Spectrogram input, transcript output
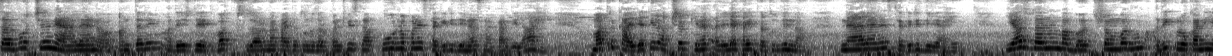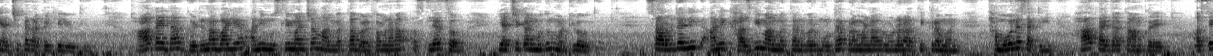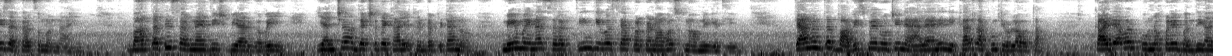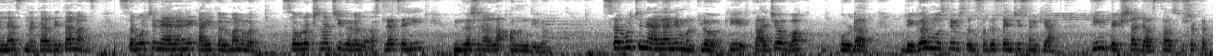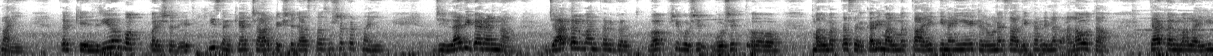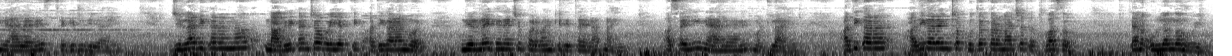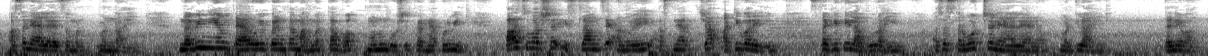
सर्वोच्च न्यायालयानं अंतरिम आदेश देत वक्फ सुधारणा कायदा दोन हजार पंचवीसला पूर्णपणे स्थगिती देण्यास नकार दिला आहे. मात्र कायद्यातील आक्षेप घेण्यात आलेल्या काही तरतुदींना न्यायालयाने स्थगिती दिली आहे. या सुधारणांबाबत शंभरहून अधिक लोकांनी याचिका दाखल केली होती. हा कायदा घटनाबाह्य आणि मुस्लिमांच्या मालमत्ता बळकावणारा असल्याचं याचिकांमधून म्हटलं होतं. सार्वजनिक आणि खाजगी मालमत्तांवर मोठ्या प्रमाणावर होणारं अतिक्रमण थांबवण्यासाठी हा कायदा काम करेल असंही सरकारचं म्हणणं आहे. भारताचे सरन्यायाधीश बी आर गवई यांच्या अध्यक्षतेखालील खंडपीठानं मे महिन्यात सलग तीन दिवस या प्रकरणावर सुनावणी घेतली. त्यानंतर बावीस मे रोजी न्यायालयाने निकाल राखून ठेवला होता. कायद्यावर पूर्णपणे बंदी घालण्यास नकार देतानाच सर्वोच्च न्यायालयाने काही कलमांवर संरक्षणाची गरज असल्याचंही निदर्शनाला आणून दिलं. सर्वोच्च न्यायालयाने म्हटलं की राज्य वक्फ बोर्डात बिगर मुस्लिम सद- सदस्यांची संख्या तीनपेक्षा जास्त असू शकत नाही. तर केंद्रीय वक्फ परिषदेत ही संख्या चारपेक्षा जास्त असू शकत नाही. जिल्हाधिकाऱ्यांना ज्या कलमांतर्गत वक्फची घोषित घोषित मालमत्ता सरकारी मालमत्ता आहे की नाही हे ठरवण्याचा अधिकार देण्यात आला होता त्या कलमालाही न्यायालयाने स्थगिती दिली आहे. जिल्हाधिकाऱ्यांना नागरिकांच्या वैयक्तिक अधिकारांवर निर्णय घेण्याची परवानगी देता येणार नाही असंही न्यायालयाने म्हटलं आहे. अधिकारा अधिकाऱ्यांच्या पृथक्करणाच्या तत्वाचं त्यानं उल्लंघन होईल असं न्यायालयाचं म्हण म्हणणं आहे. नवीन नियम तयार होईपर्यंत मालमत्ता वक्फ म्हणून घोषित करण्यापूर्वी पाच वर्ष इस्लामचे अनुयायी असण्याच्या अटीवरही स्थगिती लागू राहील असं सर्वोच्च न्यायालयानं म्हटलं आहे. धन्यवाद.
